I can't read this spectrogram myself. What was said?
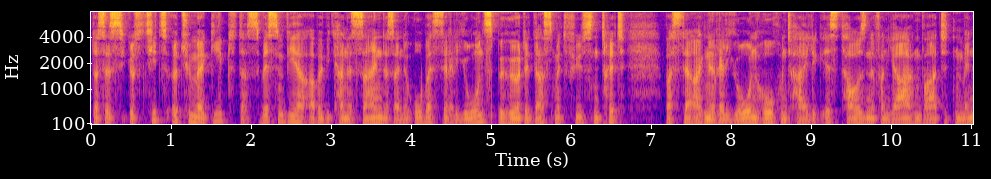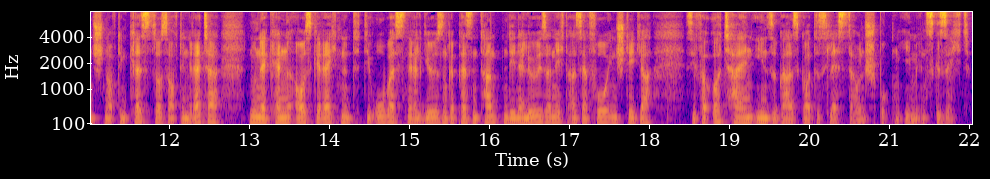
Dass es Justizirrtümer gibt, das wissen wir, aber wie kann es sein, dass eine oberste Religionsbehörde das mit Füßen tritt, was der eigenen Religion hoch und heilig ist? Tausende von Jahren warteten Menschen auf den Christus, auf den Retter. Nun erkennen ausgerechnet die obersten religiösen Repräsentanten den Erlöser nicht, als er vor ihnen steht. Ja, sie verurteilen ihn sogar als Gotteslästerer und spucken ihm ins Gesicht.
